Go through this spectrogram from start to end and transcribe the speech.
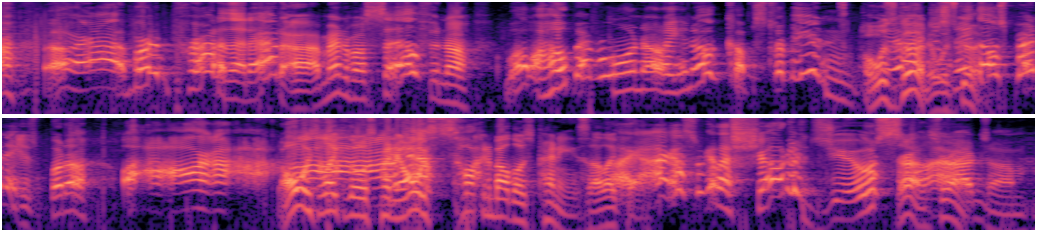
Uh, uh, I'm pretty proud of that ad. I made it myself, and uh, well, I hope everyone, uh, you know, comes to me and. Oh, it was yeah, good, I it just was good. those pennies, but uh, I, I, Always like those pennies. Always talking about those pennies. I like I, that. I guess we got a show to juice. Yeah, that's right. Um,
